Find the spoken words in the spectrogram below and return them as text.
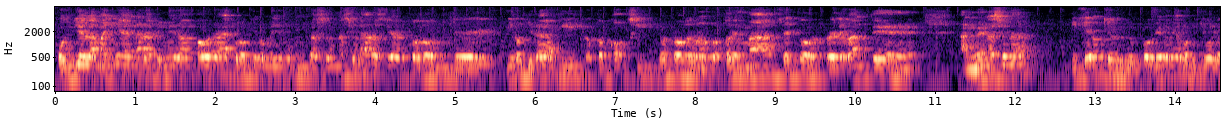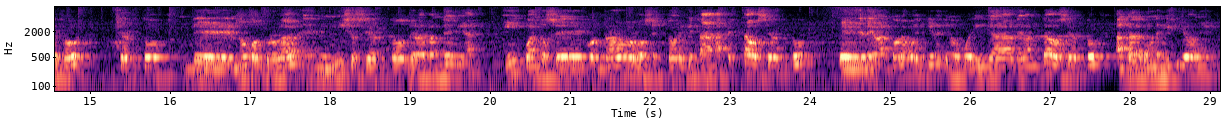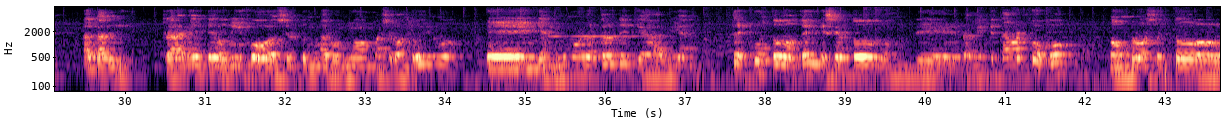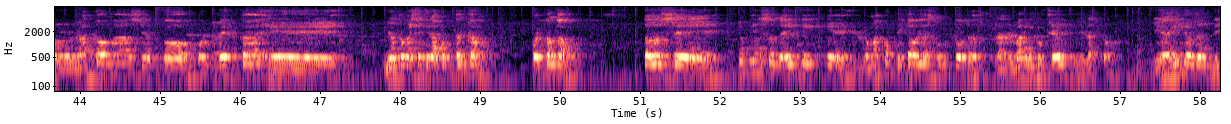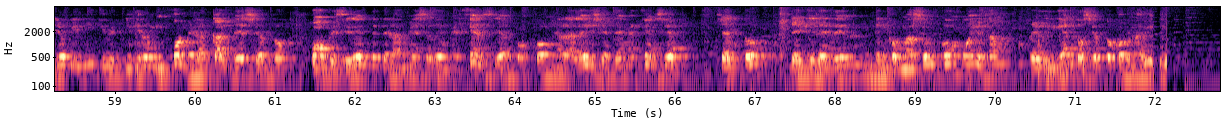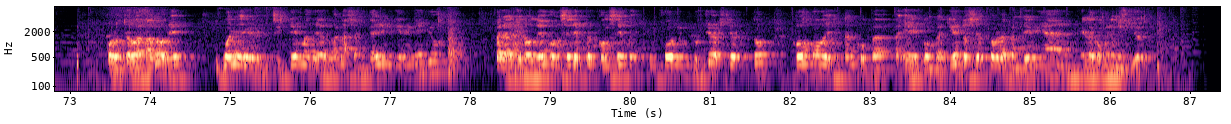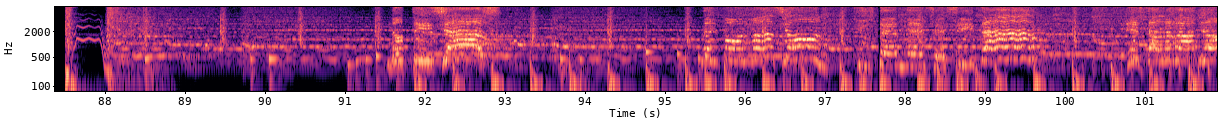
Hoy día en la mañana, la primera hora, coloqué los medios de comunicación nacional, ¿cierto? Donde Hiro Girardi, el doctor Coxi y otros de los doctores más, ¿cierto? Relevantes a nivel nacional, dijeron que el gobierno había cometido el error, ¿cierto? De no controlar el inicio, ¿cierto? De la pandemia y cuando se encontraron los sectores que estaban afectados, ¿cierto? Eh, levantó la cuarentena que no podía levantado, ¿cierto? Acá la comunidad de Misiones, acá claramente lo dijo, ¿cierto? En una reunión Marcelo Antonio eh, y el mismo el alcalde que había tres puntos débiles, ¿cierto? Donde también estaba el foco, nombró el sector Las Tomas, ¿cierto? Por pesca eh, y otro que se quiera Puerto Campo. Puerto Campo. Entonces, yo pienso de ahí que, lo más complicado es el asunto del barrio industrial y las tomas. Y ahí yo donde yo pedí que me pidiera un informe al alcalde, ¿cierto? Como presidente de la mesa de emergencia, conforme a la ley de emergencia, ¿cierto? De que le den información cómo ellos están previviendo, ¿cierto? Coronavirus por los trabajadores y cuál es el sistema de aduana sanitaria que tienen ellos para que lo den a conocer después el Consejo este informe industrial, ¿cierto? Cómo están eh, combatiendo, ¿cierto? La pandemia en la comunidad de Noticias. La información que usted necesita está en la radio.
